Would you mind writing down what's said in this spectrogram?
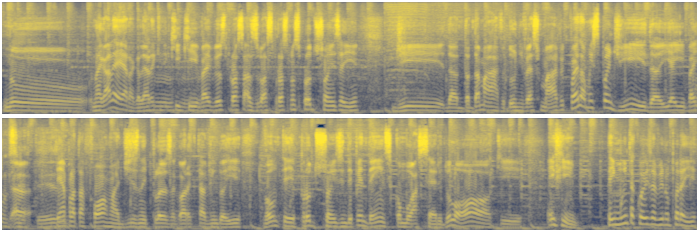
no na galera, a galera que, que, que vai ver os próximos, as, as próximas produções aí de, da, da, da Marvel, do universo Marvel, que vai dar uma expandida e aí vai ah, certeza. tem a plataforma a Disney Plus agora que tá vindo aí, vão ter produções independentes como a série do Loki, enfim, tem muita coisa vindo por aí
